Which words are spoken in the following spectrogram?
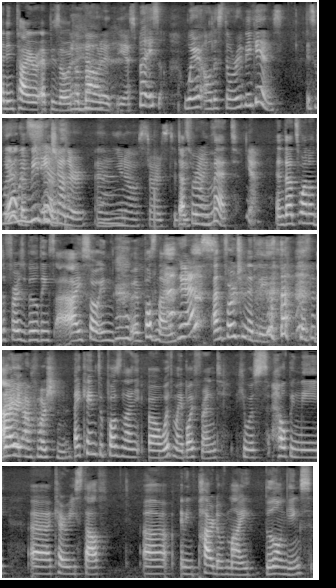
an entire episode. about it. Yes, but it's where all the story begins. It's where Yeah, we that's meet each other and you know starts to. That's be where we met. Yeah. And that's one of the first buildings I saw in uh, Poznan. Yes. Unfortunately, Very I, unfortunate. I came to Poznan uh, with my boyfriend. He was helping me uh, carry stuff. Uh, I mean, part of my belongings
